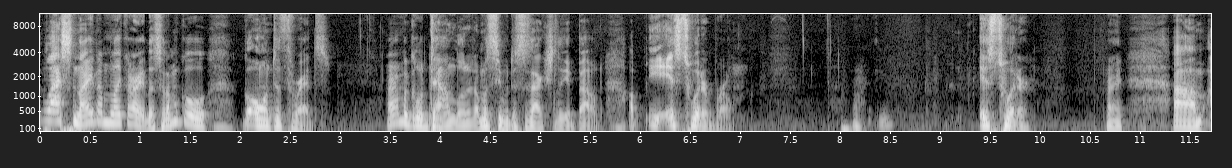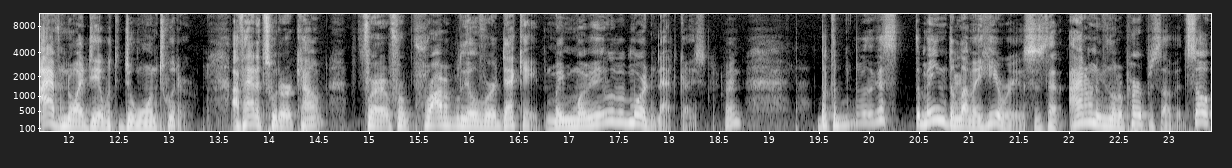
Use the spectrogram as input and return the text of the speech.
last night I'm like, all right, listen, I'm gonna go go on to Threads. All right, I'm gonna go download it. I'm gonna see what this is actually about. Uh, It's Twitter, bro. It's Twitter, right? Um, I have no idea what to do on Twitter. I've had a Twitter account for for probably over a decade, maybe, maybe a little bit more than that, guys, right? But the I guess the main dilemma here is is that I don't even know the purpose of it. So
